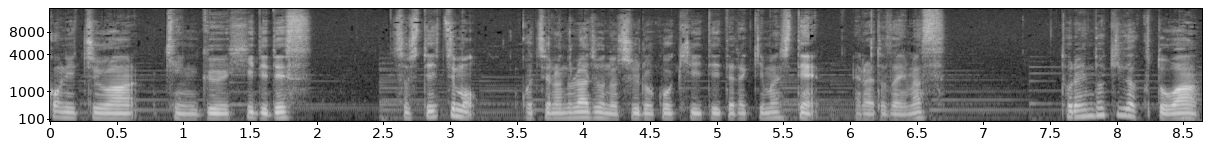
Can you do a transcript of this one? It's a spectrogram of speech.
こんにちは、キングヒデです。そしていつもこちらのラジオの収録を聞いていただきましてありがとうございます。トレンド企画とは、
